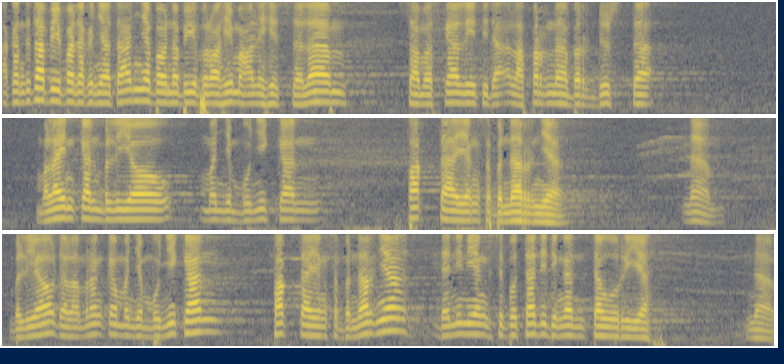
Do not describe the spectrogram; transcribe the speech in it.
Akan tetapi pada kenyataannya bahwa Nabi Ibrahim alaihissalam sama sekali tidaklah pernah berdusta melainkan beliau menyembunyikan fakta yang sebenarnya. Nah, beliau dalam rangka menyembunyikan fakta yang sebenarnya dan ini yang disebut tadi dengan tauriyah. Nah,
